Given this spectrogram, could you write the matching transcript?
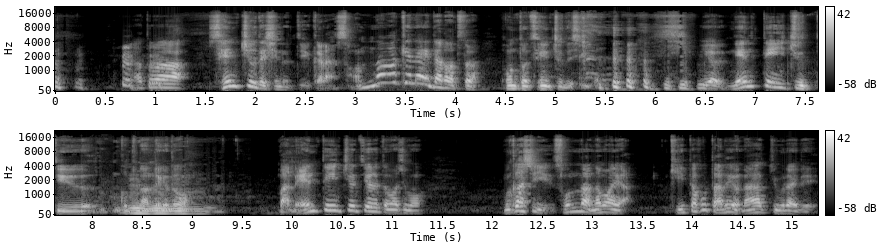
に。あとは、戦中で死ぬって言うから、そんなわけないだろって言ったら、本当に戦中で死んだ。いや、年天一中っていうことなんだけど、まあ、年天一中って言われても私も、昔、そんな名前聞いたことあるよなっていうぐらいで、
